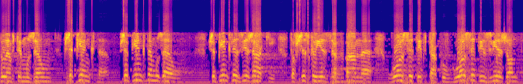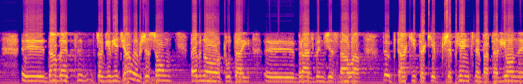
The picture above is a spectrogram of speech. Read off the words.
byłem w tym muzeum. Przepiękne, przepiękne muzeum, przepiękne zwierzaki. To wszystko jest zadbane. Głosy tych ptaków, głosy tych zwierząt. Yy, nawet, co nie wiedziałem, że są, pewno tutaj yy, brać będzie znała, ptaki, takie przepiękne bataliony.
